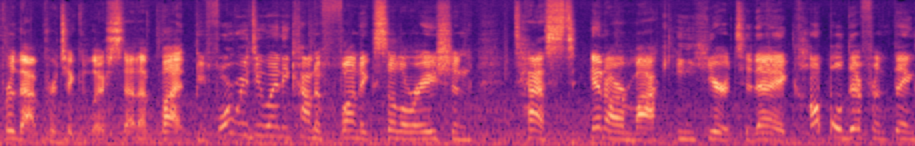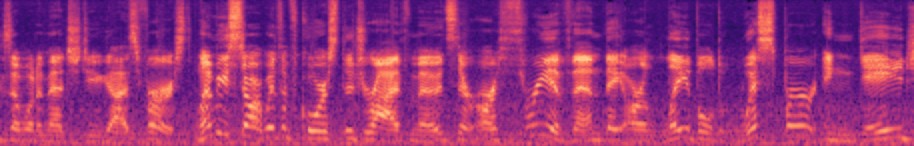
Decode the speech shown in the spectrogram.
for that particular setup. But before we do any kind of fun acceleration test in our Mach-E here today, a couple different things I want to mention to you guys first. Let me start with, of course, the drive modes. There are three of them. They are labeled Whisper, Engage,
